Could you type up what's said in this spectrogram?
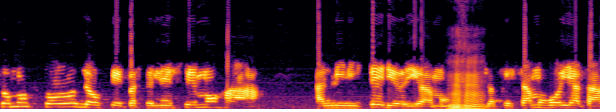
somos todos los que pertenecemos a al ministerio, digamos, los que estamos hoy acá.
